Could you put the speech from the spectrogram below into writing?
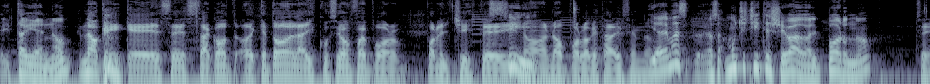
está bien, ¿no? No, que, que se sacó, que toda la discusión fue por, por el chiste Sí. y no, no por lo que estaba diciendo. Y además, o sea, muchos chistes llevados al porno, Sí.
